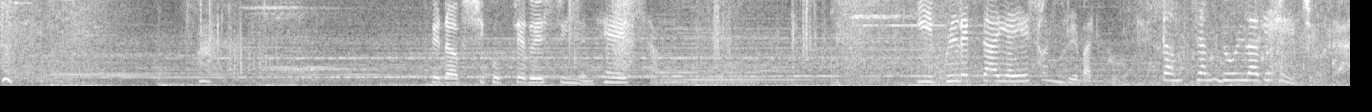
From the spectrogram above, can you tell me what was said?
끝없이 복제될 수 있는 해성. 이 블랙 다이아의 선물을 받고 깜짝 놀라게 해줘라.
